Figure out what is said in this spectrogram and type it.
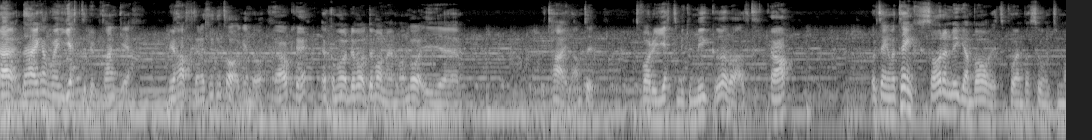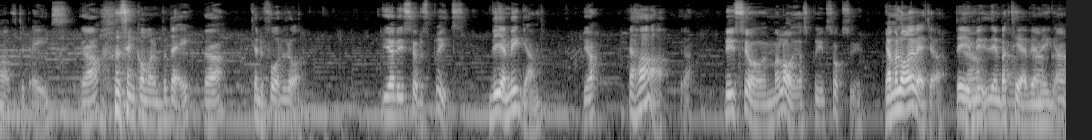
Det här, det här är kanske en jättedum tanke. Men jag har haft den ett litet tag ändå. Ja, okej. Jag kommer det var, det var när man var i, eh, i Thailand typ. Så var det jättemycket myggor överallt. Ja. Och då tänker man, tänk så har den myggan varit på en person som har typ aids. Ja. Sen kommer den på dig. Ja. Kan du få det då? Ja, det är så det sprids. Via myggan? Ja. Jaha. ja. Det är ju så malaria sprids också ju. Ja, malaria vet jag. Det är ju Ja. en bakterie via Ja, myggan.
